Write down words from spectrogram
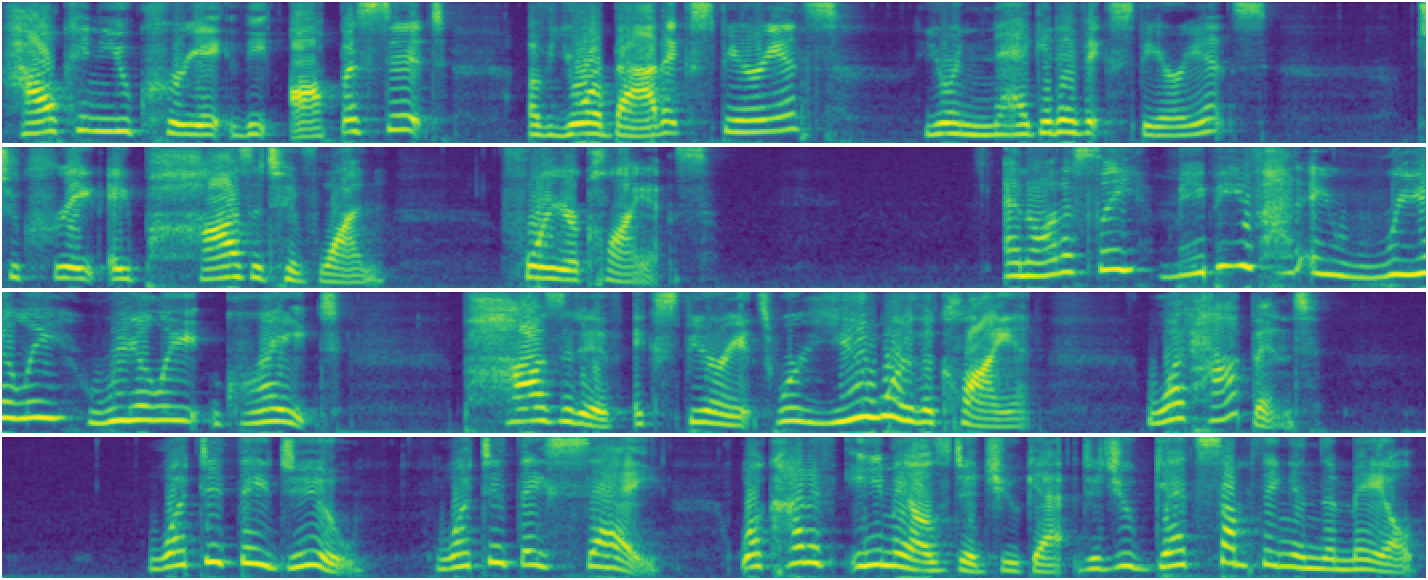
How can you create the opposite of your bad experience, your negative experience, to create a positive one for your clients? And honestly, maybe you've had a really, really great, positive experience where you were the client. What happened? What did they do? What did they say? What kind of emails did you get? Did you get something in the mail?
